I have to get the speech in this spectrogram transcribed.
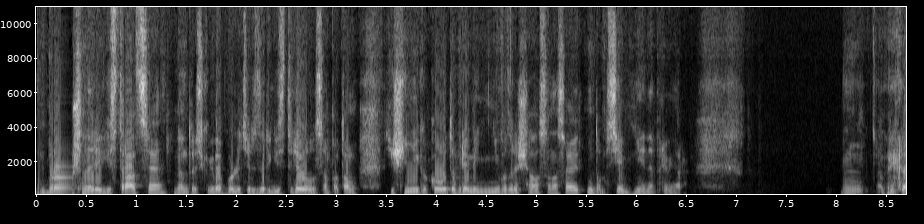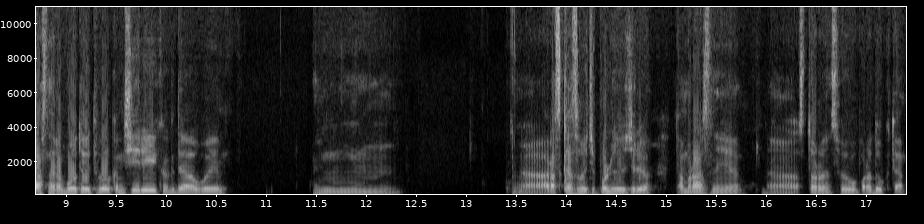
брошенная регистрация, ну, то есть когда пользователь зарегистрировался, а потом в течение какого-то времени не возвращался на сайт, ну, там, 7 дней, например. Прекрасно работает welcome серии, когда вы рассказывайте пользователю там разные э, стороны своего продукта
